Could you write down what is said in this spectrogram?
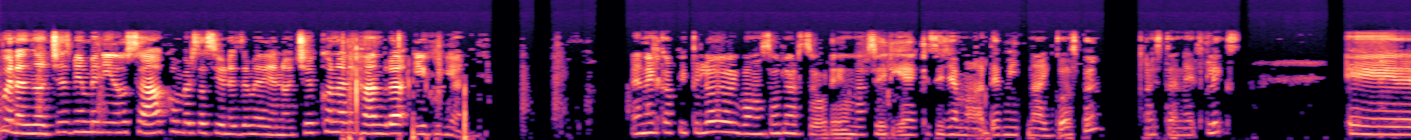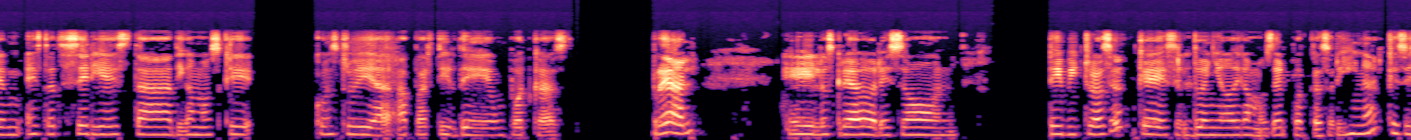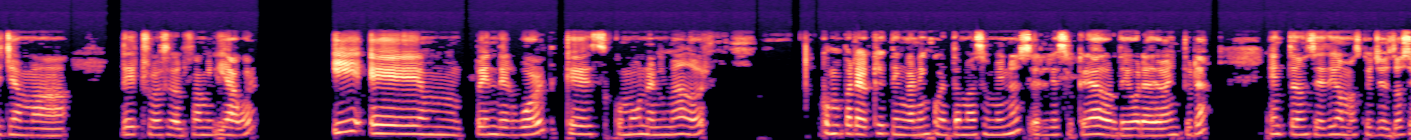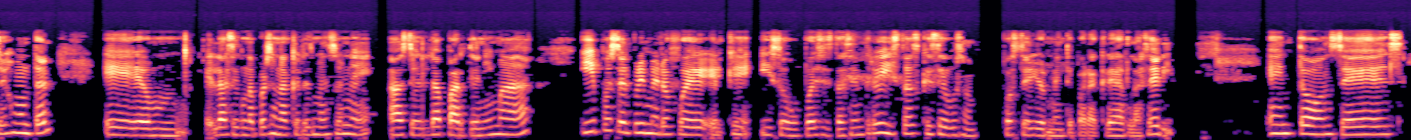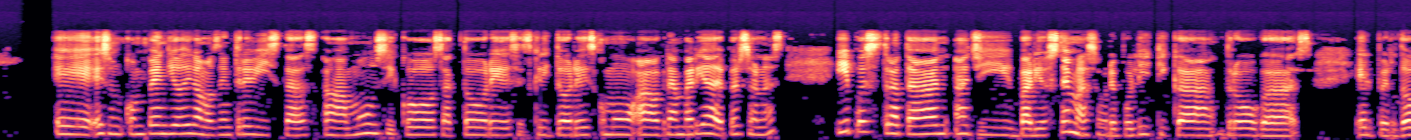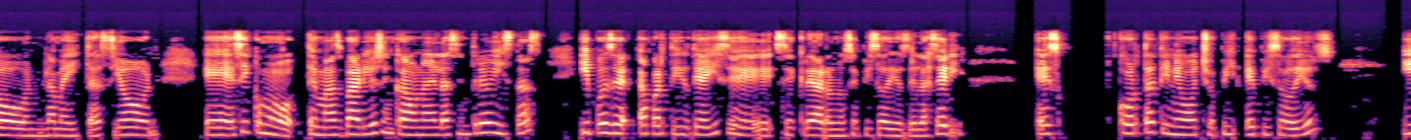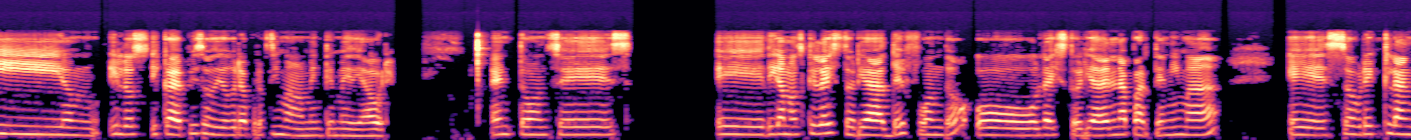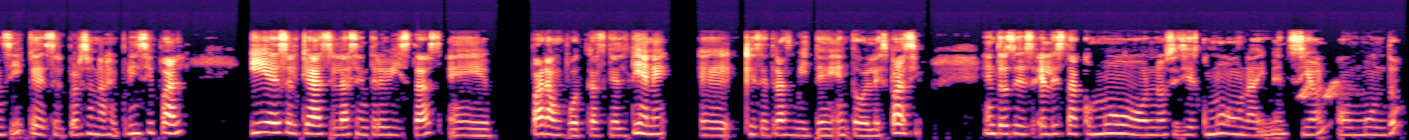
Buenas noches, bienvenidos a Conversaciones de Medianoche con Alejandra y Julián. En el capítulo de hoy vamos a hablar sobre una serie que se llama The Midnight Gospel, está en Netflix. Em, esta serie está, digamos que, construida a partir de un podcast real. Eh, los creadores son David Trussell, que es el dueño, digamos, del podcast original, que se llama The Trussell Family Hour. Y eh, Pendelworld, que es como un animador, como para que tengan en cuenta más o menos, él es el creador de Hora de Aventura. Entonces, digamos que ellos dos se juntan. Eh, la segunda persona que les mencioné hace la parte animada y pues el primero fue el que hizo pues estas entrevistas que se usan posteriormente para crear la serie. Entonces, eh, es un compendio, digamos, de entrevistas a músicos, actores, escritores, como a gran variedad de personas. Y pues tratan allí varios temas sobre política, drogas, el perdón, la meditación, eh, sí, como temas varios en cada una de las entrevistas. Y pues a partir de ahí se, se crearon los episodios de la serie. Es corta, tiene ocho episodios y, mm, y, los, y cada episodio dura aproximadamente media hora. Entonces, eh, digamos que la historia de fondo o la historia en la parte animada es sobre Clancy, que es el personaje principal y es el que hace las entrevistas eh, para un podcast que él tiene eh, que se transmite en todo el espacio. Entonces, él está como, no sé si es como una dimensión o un mundo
